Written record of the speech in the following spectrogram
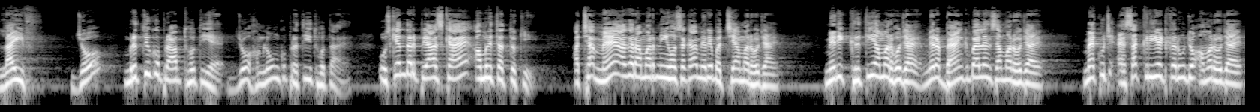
लाइफ जो मृत्यु को प्राप्त होती है, जो हम लोगों को प्रतीत होता है, उसके अंदर प्यास क्या है? अमृतत्व की। अच्छा मैं अगर अमर नहीं हो सका, मेरे बच्चे अमर हो जाएँ, मेरी कृति अमर हो जाए, मेरा बैंक बैलेंस अमर हो जाए, मैं कुछ ऐसा क्रिएट करूँ जो अमर हो जाए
